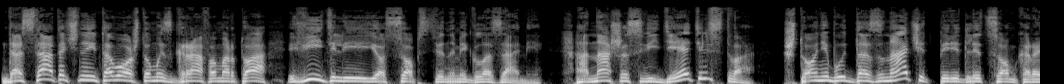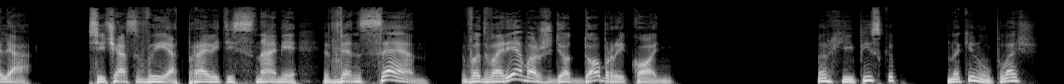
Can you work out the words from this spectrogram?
Достаточно и того, что мы с графом Артуа видели ее собственными глазами, а наше свидетельство что-нибудь дозначит перед лицом короля. Сейчас вы отправитесь с нами в Венсен. Во дворе вас ждет добрый конь. Архиепископ накинул плащ,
